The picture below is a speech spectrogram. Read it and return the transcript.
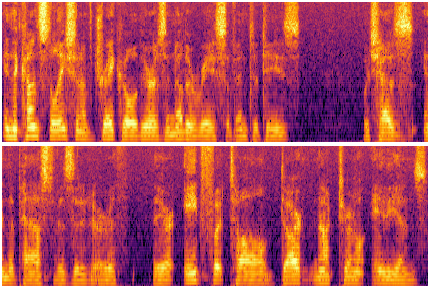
In the constellation of Draco, there is another race of entities which has in the past visited Earth. They are eight foot tall, dark nocturnal aliens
